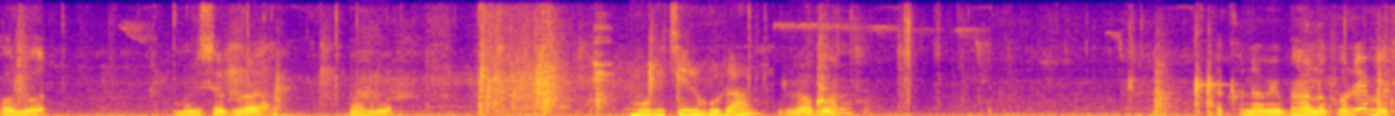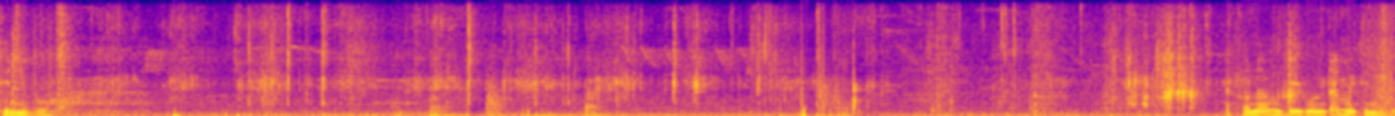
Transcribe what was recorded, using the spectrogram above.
হলুদ মরিচের গুঁড়া হলুদ মরিচের গুঁড়া। লবণ। এখন আমি ভালো করে মেখে নিব। এখন আমি বেগুনটা মেখে নিব।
